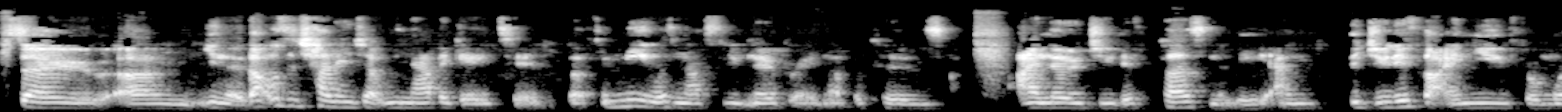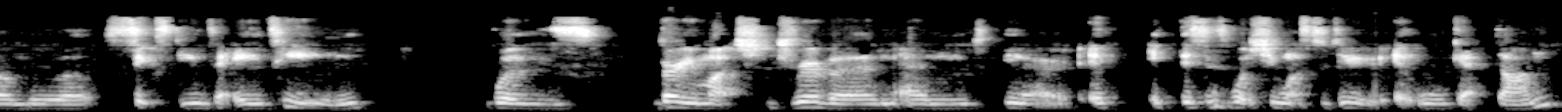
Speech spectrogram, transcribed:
So, um, you know, that was a challenge that we navigated. But for me, it was an absolute no brainer because I know Judith personally. And the Judith that I knew from when we were 16 to 18 was very much driven. And, you know, if, if this is what she wants to do, it will get done.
